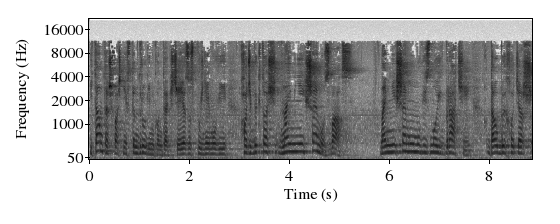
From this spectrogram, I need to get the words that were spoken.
I tam też właśnie w tym drugim kontekście Jezus później mówi, choćby ktoś najmniejszemu z was, najmniejszemu mówi z moich braci, dałby chociaż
